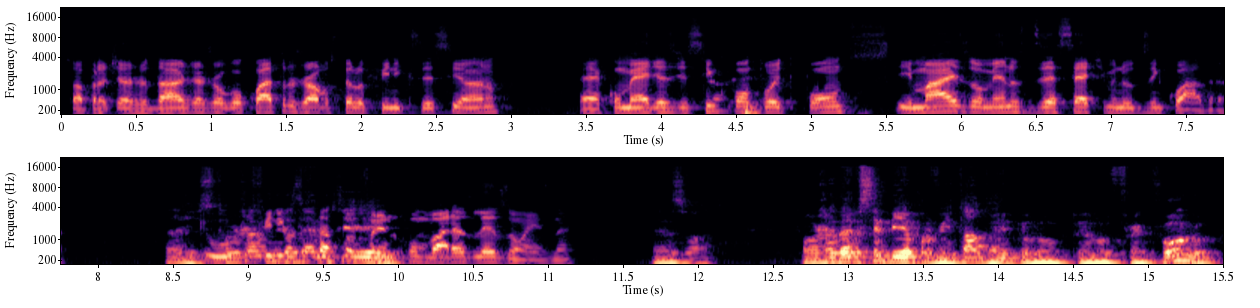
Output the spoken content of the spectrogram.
só para te ajudar, já jogou quatro jogos pelo Phoenix esse ano é, com médias de 5,8 pontos e mais ou menos 17 minutos em quadra. É isso. O então Phoenix está ter... sofrendo com várias lesões, né? Exato. Então já deve ser bem aproveitado aí pelo, pelo Frank Vogel.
